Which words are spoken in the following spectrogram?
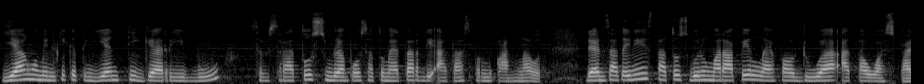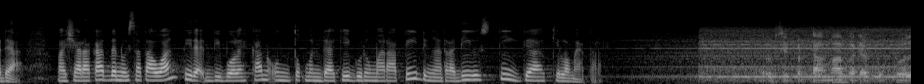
yang memiliki ketinggian 3000 191 meter di atas permukaan laut. Dan saat ini status Gunung Marapi level 2 atau waspada. Masyarakat dan wisatawan tidak dibolehkan untuk mendaki Gunung Marapi dengan radius 3 km. Erupsi pertama pada pukul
